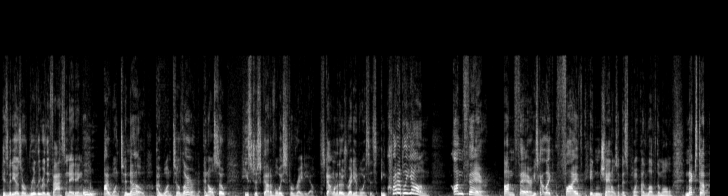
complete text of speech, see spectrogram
his videos are really, really fascinating. Ooh, I want to know. I want to learn. And also, he's just got a voice for radio. He's got one of those radio voices. Incredibly young. Unfair. Unfair. He's got like five hidden channels at this point. I love them all. Next up,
